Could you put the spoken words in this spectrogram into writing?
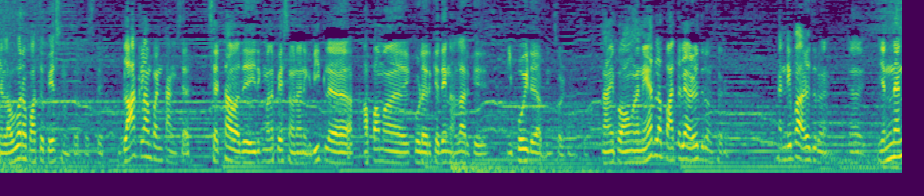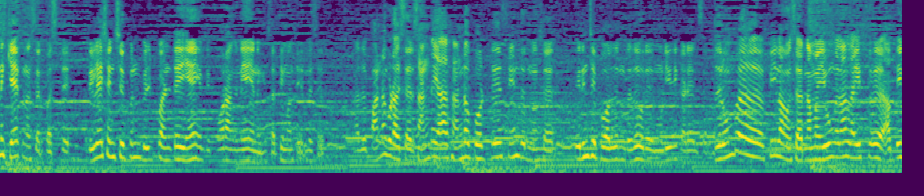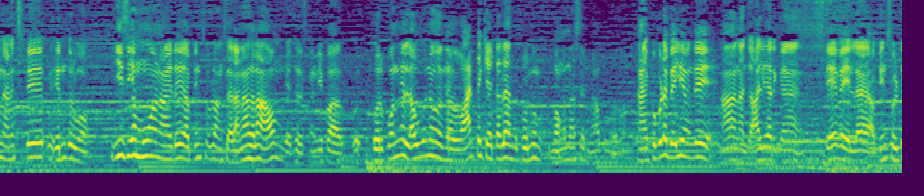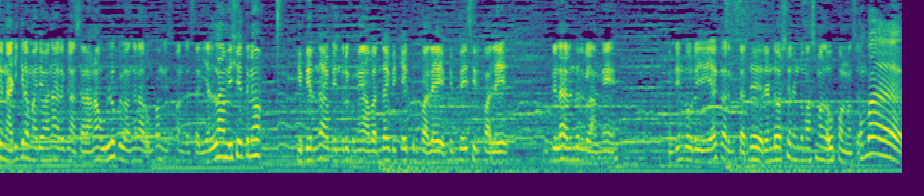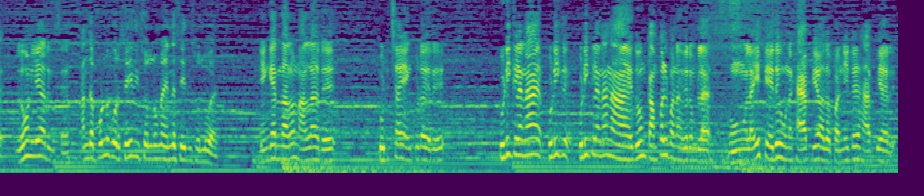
என் லவ்வரை பார்த்து பேசணும் sir first பிளாக்லாம் பண்ணிட்டாங்க சார் செட் ஆகாது. இதுக்கு மேலே பேச வேணாம். எனக்கு வீட்டில் அப்பா அம்மா கூட இருக்கதே நல்லா இருக்கு. நீ போயிடு அப்படின்னு சொல்லிட்டாங்க சார் நான் இப்போ அவங்கள நேரில் பார்த்தாலே அழுதுருவேன் சார் கண்டிப்பாக அழுதுருவேன். என்னன்னு கேட்கணும் சார் ஃபர்ஸ்ட் ரிலேஷன்ஷிப்னு பில்ட் பண்ணிட்டு ஏன் இப்படி போறாங்கன்னே எனக்கு சத்தியமா தெரியல சார் அது பண்ணக்கூடாது சார் சண்டையா சண்டை போட்டு சேர்ந்துடணும் சார் பிரிஞ்சு போறதுன்றது ஒரு முடிவே கிடையாது சார் இது ரொம்ப ஃபீல் ஆகும் சார் நம்ம இவங்க தான் லைஃப் அப்படின்னு நினைச்சிட்டு இருந்துருவோம். ஈஸியாக மூவ் ஆன் ஆயிடு அப்படின்னு சொல்லுவாங்க சார் ஆனால் அதெல்லாம் ஆக முடியாது சார் கண்டிப்பாக ஒரு பொண்ணு லவ்னு ஒரு வார்த்தை கேட்டாலே அந்த பொண்ணு முகம் தான் சார் ஞாபகம் வரும். நான் இப்போ கூட வெளியே வந்து ஆ நான் ஜாலியாக இருக்கேன். தேவையில்லை. அப்படின்னு சொல்லிட்டு நடிக்கிற மாதிரி வேணா இருக்கலாம் சார் ஆனால் உள்ளுக்குள்ளே வந்து நான் ரொம்ப மிஸ் பண்ணுறேன் சார் எல்லா விஷயத்திலும் இப்படி இருந்தால் இப்படி இருந்திருக்குமே. அவர் இருந்தால் இப்படி கேட்டிருப்பாளே இப்படி பேசியிருப்பாளே. இப்படிலாம் இருந்திருக்கலாமே அப்படின்ற ஒரு ஏக்கம் இருக்கு சார் ரெண்டு வருஷம் ரெண்டு மாசமா லவ் பண்ணோம் சார் ரொம்ப லோன்லியா இருக்கு சார் அந்த பொண்ணுக்கு ஒரு செய்தி சொல்லணும்னா என்ன செய்தி சொல்லுவார்? எங்க இருந்தாலும் நல்லா இரு. பிடிச்சா என் கூட இரு. பிடிக்கலனா பிடிக்க பிடிக்கலனா நான் எதுவும் கம்பல் பண்ண விரும்பல. உங்க லைஃப் எது உனக்கு ஹாப்பியோ அதை பண்ணிட்டு ஹாப்பியா இரு.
